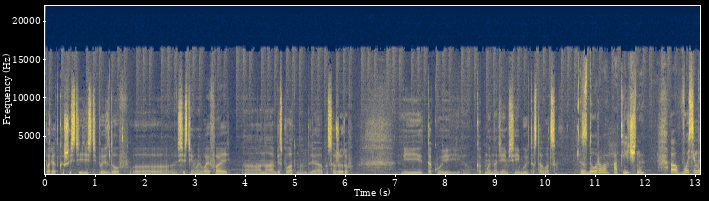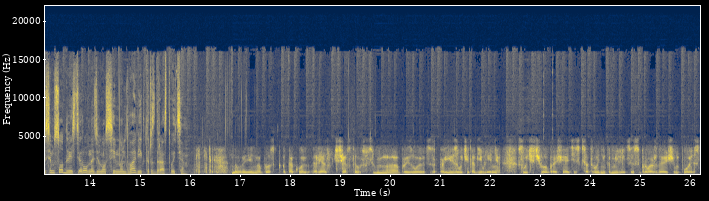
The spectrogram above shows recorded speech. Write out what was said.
порядка 60 поездов э, системой Wi-Fi. Э, она бесплатна для пассажиров. И такой, как мы надеемся, и будет оставаться. Здорово, отлично. 8 800 200 ровно 9702. Виктор, здравствуйте. Добрый день. Вопрос такой. Часто производится и звучит объявление, в случае чего обращайтесь к сотрудникам милиции, сопровождающим поезд.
